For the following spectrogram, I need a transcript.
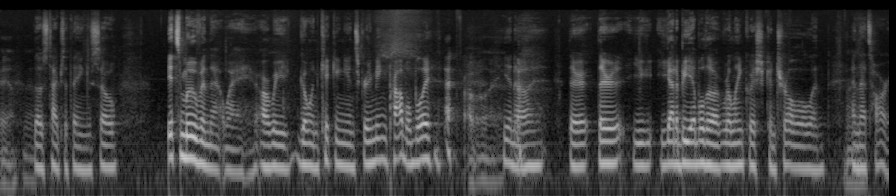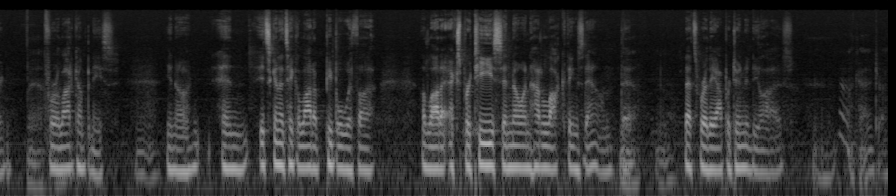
Yeah. yeah. those types of things. So it's moving that way. Are we going kicking and screaming? Probably. Probably. You know, there, there, you, you got to be able to relinquish control, and, and that's hard. For a lot of companies. You know, and it's going to take a lot of people with a, a lot of expertise and knowing how to lock things down. Yeah. That, That's where the opportunity lies. Okay. interesting.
